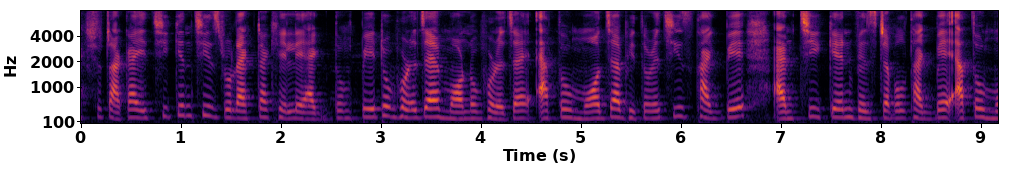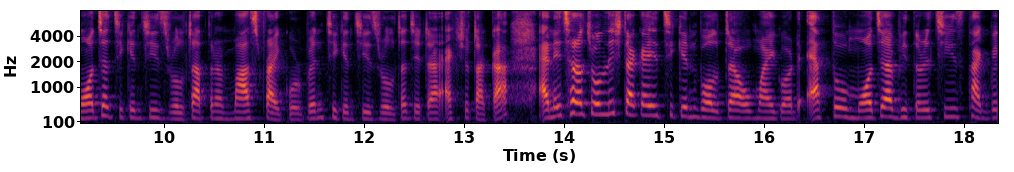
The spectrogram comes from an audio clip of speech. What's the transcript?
একশো টাকা। এই চিকেন চিজ রোল একটা খেলে একদম পেটও ভরে যায়, মনও ভরে যায়। এত মজা ভিতরে চিজ থাকবে অ্যান্ড চিকেন ভেজিটেবল থাকবে। এত মজা চিকেন চিজ রোলটা আপনারা মাস্ট ট্রাই করবেন চিকেন চিজ রোলটা যেটা একশো টাকা। অ্যান্ড এছাড়া চল্লিশ টাকা এই চিকেন বলটা ও মাই গড এত মজা ভিতরে চিজ থাকবে,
